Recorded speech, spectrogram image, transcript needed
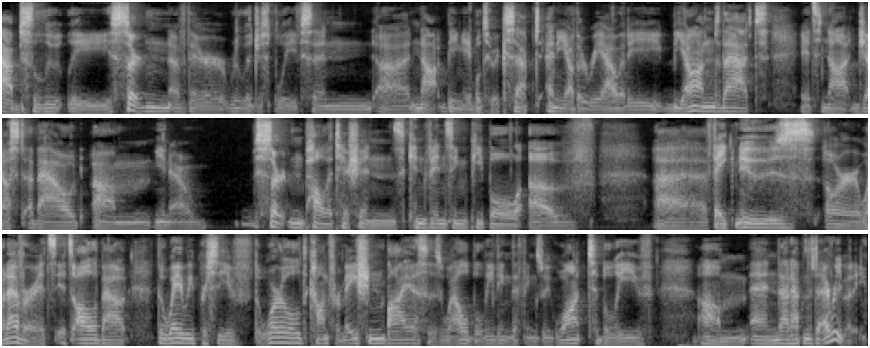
absolutely certain of their religious beliefs and uh, not being able to accept any other reality beyond that. It's not just about, um, you know, certain politicians convincing people of uh, fake news or whatever. It's it's all about the way we perceive the world, confirmation bias as well, believing the things we want to believe, um, and that happens to everybody.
